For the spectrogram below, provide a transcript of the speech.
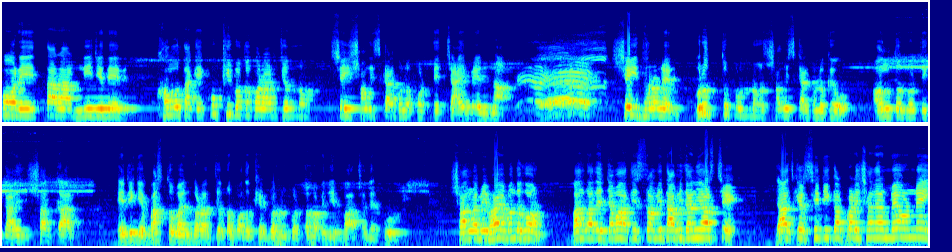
পরে তারা নিজেদের ক্ষমতাকে কুক্ষিগত করার জন্য সেই সংস্কারগুলো করতে চাইবেন না। সেই ধরনের গুরুত্বপূর্ণ সংস্কারগুলোকেও অন্তর্বর্তীকালীন সরকার এটিকে বাস্তবায়ন করার জন্য পদক্ষেপ গ্রহণ করতে হবে নির্বাচনের পূর্বে। সংগ্রামী ভাই বন্ধুগণ, বাংলাদেশ জামাত ইসলামী দাবি জানিয়ে আসছে যে আজকের সিটি কর্পোরেশনের মেয়র নেই,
